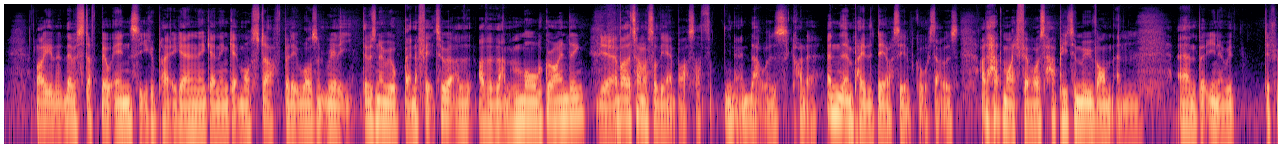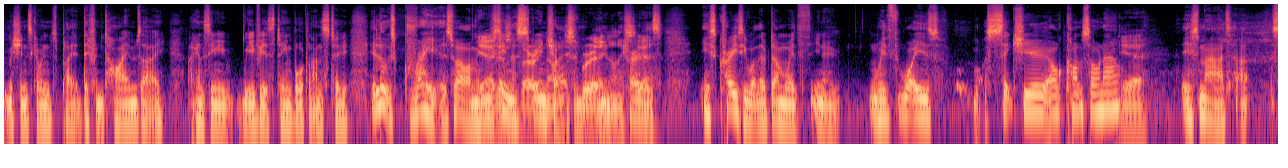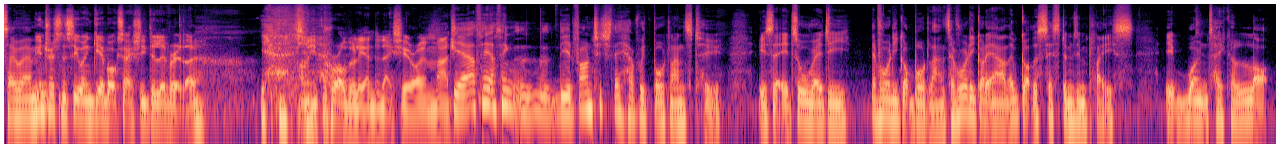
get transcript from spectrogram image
Like there was stuff built in so you could play it again and again and get more stuff, but it wasn't really. There was no real benefit to it other, than more grinding. Yeah. And by the time I saw the end boss, I thought you know that was kind of and then play the DLC of course. That was I'd had my fill. I was happy to move on then. Um, but you know with different missions coming into play at different times, I I can see me revisiting Borderlands 2. It looks great as well. I mean, Yeah, you've seen the does look very screenshots nice, and, really and nice, yeah. trailers it's crazy what they've done with you know with what is what a six year old console now. Yeah. It's mad. Uh, so um, Be interesting to see when Gearbox actually deliver it, though. yeah, I mean, probably end of next year, I imagine. yeah. I think I think the, the advantage they have with Borderlands Two is that it's already they've already got Borderlands. They've already got it out. They've got the systems in place. It won't take a lot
